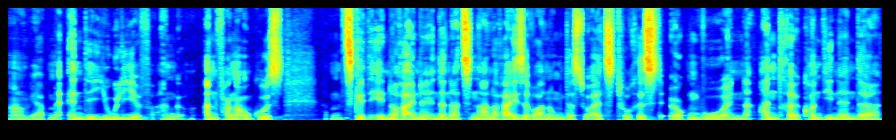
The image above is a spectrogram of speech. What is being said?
äh, wir haben Ende Juli, Anfang August, es gilt eh noch eine internationale Reisewarnung, dass du als Tourist irgendwo in andere Kontinente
